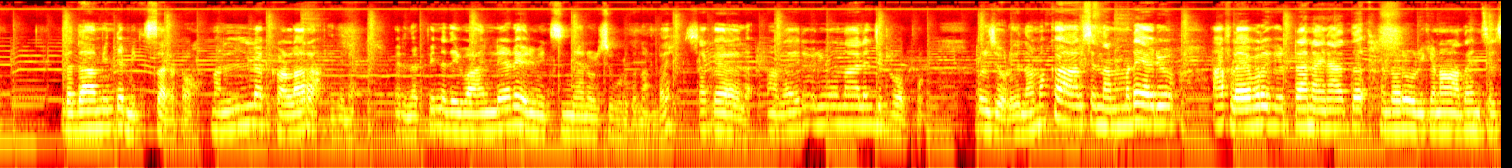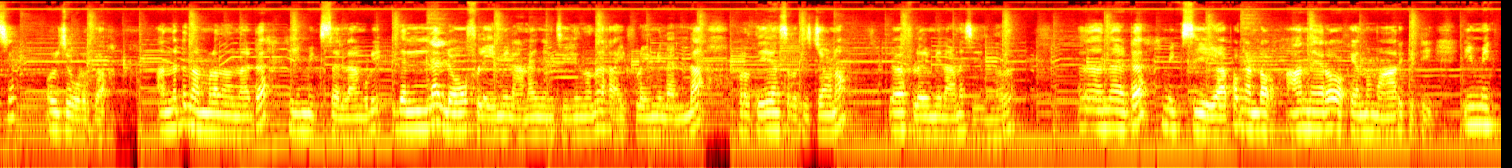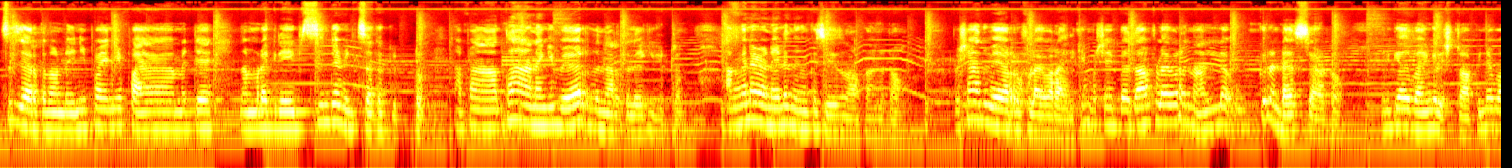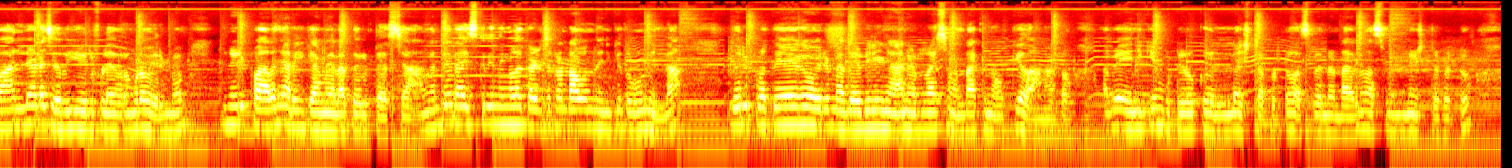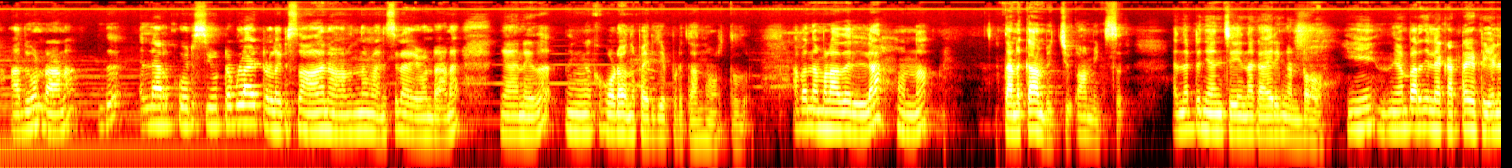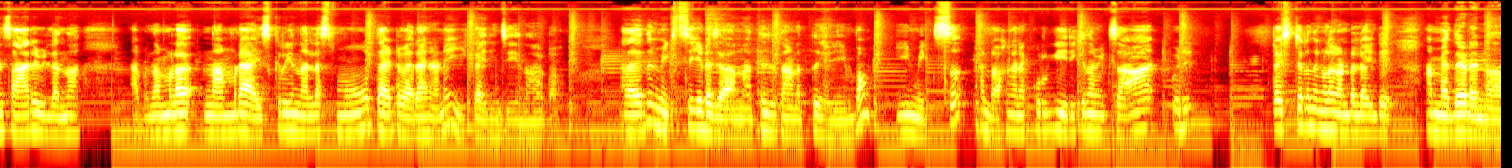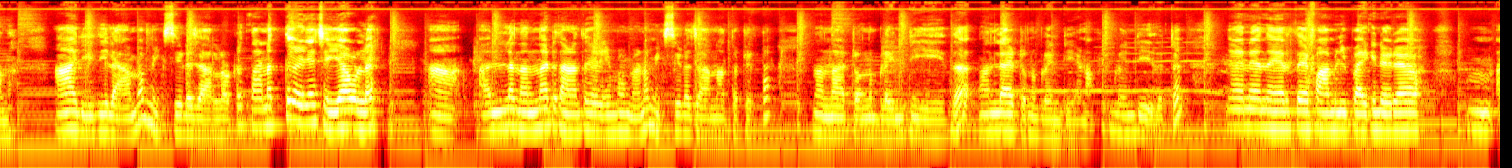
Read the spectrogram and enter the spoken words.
ബദാമിന്റെ മിക്സാണ് കേട്ടോ. നല്ല കളറാണ് ഇതിന്. വരുന്നത്. പിന്നെ ദേ വാനിലയുടെ ഒരു മിക്സ് ഞാൻ ഒഴിച്ച് കൊടുക്കുന്നുണ്ട്. ശകല അതായത് ഒരു നാലഞ്ച് ഡ്രോപ്പ് ഒഴിച്ച് കൊടുക്കും. നമുക്ക് ആവശ്യം നമ്മുടെ ഒരു ആ ഫ്ലേവർ കിട്ടാൻ അതിനകത്ത് എന്തോരം ഒഴിക്കണോ അതനുസരിച്ച് ഒഴിച്ച് കൊടുക്കുക. എന്നിട്ട് നമ്മൾ നന്നായിട്ട് ഈ മിക്സ് എല്ലാം കൂടി ഇതെല്ലാം ലോ ഫ്ലെയിമിലാണ് ഞാൻ ചെയ്യുന്നത്. ഹൈ ഫ്ലെയിമിലല്ല പ്രത്യേകം ശ്രദ്ധിച്ചോണം. ലോ ഫ്ലെയിമിലാണ് ചെയ്യുന്നത്. നന്നായിട്ട് മിക്സ് ചെയ്യുക. അപ്പം കണ്ടോ ആ നിറമൊക്കെ ഒന്ന് മാറി കിട്ടി ഈ മിക്സ് ചേർക്കുന്നുണ്ട് ഇനിയിപ്പോൾ ഇനി മറ്റേ നമ്മുടെ ഗ്രേപ്സിന്റെ മിക്സൊക്കെ കിട്ടും. അപ്പം അതാണെങ്കിൽ വേറൊരു നിറത്തിലേക്ക് കിട്ടും. അങ്ങനെ വേണമെങ്കിലും നിങ്ങൾക്ക് ചെയ്ത് നോക്കാം കേട്ടോ. പക്ഷേ അത് വേറൊരു ഫ്ലേവർ ആയിരിക്കും. പക്ഷേ ബദാം ഫ്ലേവർ നല്ല ഉഗ്രം ടേസ്റ്റാണ് കേട്ടോ. എനിക്കത് ഭയങ്കര ഇഷ്ടമാണ് പിന്നെ വാനിലയുടെ ചെറിയൊരു ഫ്ലേവറും കൂടെ വരുമ്പം ഇതിനൊരു പറഞ്ഞറിയിക്കാൻ മേലാത്തൊരു ടേസ്റ്റാണ് അങ്ങനത്തെ ഒരു ഐസ്ക്രീം നിങ്ങൾ കഴിച്ചിട്ടുണ്ടാവുമെന്ന് എനിക്ക് തോന്നുന്നില്ല. ഇതൊരു പ്രത്യേക ഒരു മെത്തേഡിൽ ഞാൻ ഒരു പ്രാവശ്യം ഉണ്ടാക്കി നോക്കിയതാണ് കേട്ടോ. അപ്പോൾ എനിക്കും കുട്ടികൾക്കും എല്ലാം ഇഷ്ടപ്പെട്ടു. ഹസ്ബൻഡ് ഉണ്ടായിരുന്നു. ഹസ്ബൻഡിനും ഇഷ്ടപ്പെട്ടു. അതുകൊണ്ടാണ് ഇത് എല്ലാവർക്കും ഒരു സ്യൂട്ടബിൾ ആയിട്ടുള്ളൊരു സാധനമാണെന്ന് മനസ്സിലായതുകൊണ്ടാണ് ഞാനിത് നിങ്ങൾക്ക് കൂടെ ഒന്ന് പരിചയപ്പെടുത്താൻ ഓർത്തത്. അപ്പം നമ്മളതെല്ലാം ഒന്ന് തണുക്കാൻ വെച്ചു ആ മിക്സ് എന്നിട്ട് ഞാൻ ചെയ്യുന്ന കാര്യം കണ്ടോ? ഈ ഞാൻ പറഞ്ഞില്ലേ കട്ട കെട്ടിയാലും സാരമില്ലെന്ന്. അപ്പം നമ്മൾ നമ്മുടെ ഐസ്ക്രീം നല്ല സ്മൂത്തായിട്ട് വരാനാണ് ഈ കാര്യം ചെയ്യുന്നത് കേട്ടോ. അതായത് മിക്സിയുടെ ജാറിനകത്ത് ഇത് തണുത്ത് കഴിയുമ്പം ഈ മിക്സ് കണ്ടോ? അങ്ങനെ കുറുകിയിരിക്കുന്ന മിക്സ്. ആ ഒരു ടെക്സ്ചർ നിങ്ങൾ കണ്ടല്ലോ അതിന്റെ ആ മെത്തേഡ് എന്നതാണ്. ആ രീതിയിലാകുമ്പോൾ മിക്സിയുടെ ജാറിലോട്ട് തണുത്ത് കഴിഞ്ഞാൽ ചെയ്യാവുള്ളേ? ആ എല്ലാം നന്നായിട്ട് തണുത്ത് കഴിയുമ്പം വേണം മിക്സിയുടെ ചാറിനകത്തോട്ടിട്ട് നന്നായിട്ടൊന്ന് ബ്ലെൻഡ് ചെയ്ത് നല്ലതായിട്ടൊന്ന് ബ്ലെൻഡ് ചെയ്യണം. ബ്ലെൻഡ് ചെയ്തിട്ട് ഞാൻ നേരത്തെ ഫാമിലി പാക്കിന്റെ ഒരു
